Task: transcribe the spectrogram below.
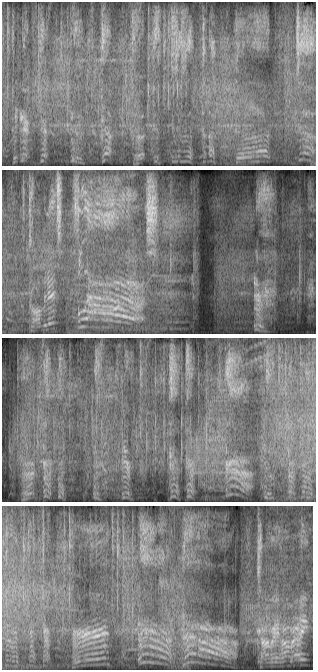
Prominence Flash! Kamehameha!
